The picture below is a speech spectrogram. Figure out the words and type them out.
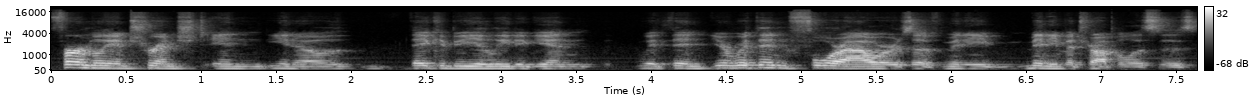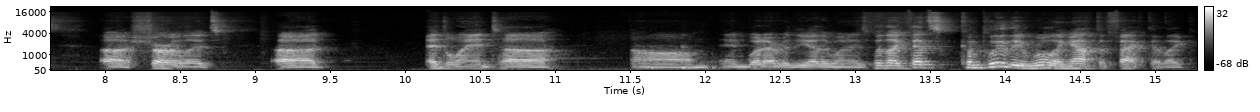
firmly entrenched in. You know they could be elite again within you're within four hours of many many metropolises uh, charlotte uh, atlanta um, and whatever the other one is. But like that's completely ruling out the fact that like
